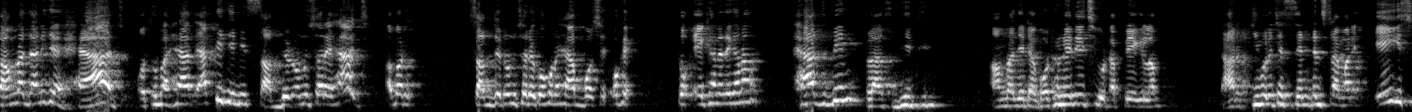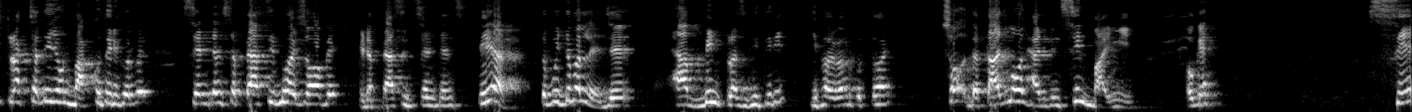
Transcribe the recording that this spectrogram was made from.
তো আমরা জানি যে হ্যাজ অথবা হ্যাভ একই জিনিস সাবজেক্ট অনুসারে হ্যাজ আবার সাবজেক্ট অনুসারে কখনো হ্যাভ বসে। ওকে তো এখানে দেখে নাও has been plus V three আমরা যেটা গঠনে দিয়েছি, ওটা পেয়ে গেলাম। আর কি বলেছে সেন্টেন্সটা মানে এই স্ট্রাকচার দিয়ে যখন বাক্য তৈরি করবে সেন্টেন্সটা প্যাসিভ ভয়েস হবে। এটা প্যাসিভ সেন্টেন্স ক্লিয়ার তো বুঝতে পারলে যে have been plus V three কীভাবে ব্যবহার করতে হয়? So the Taj Mahal has been seen by me okay সে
